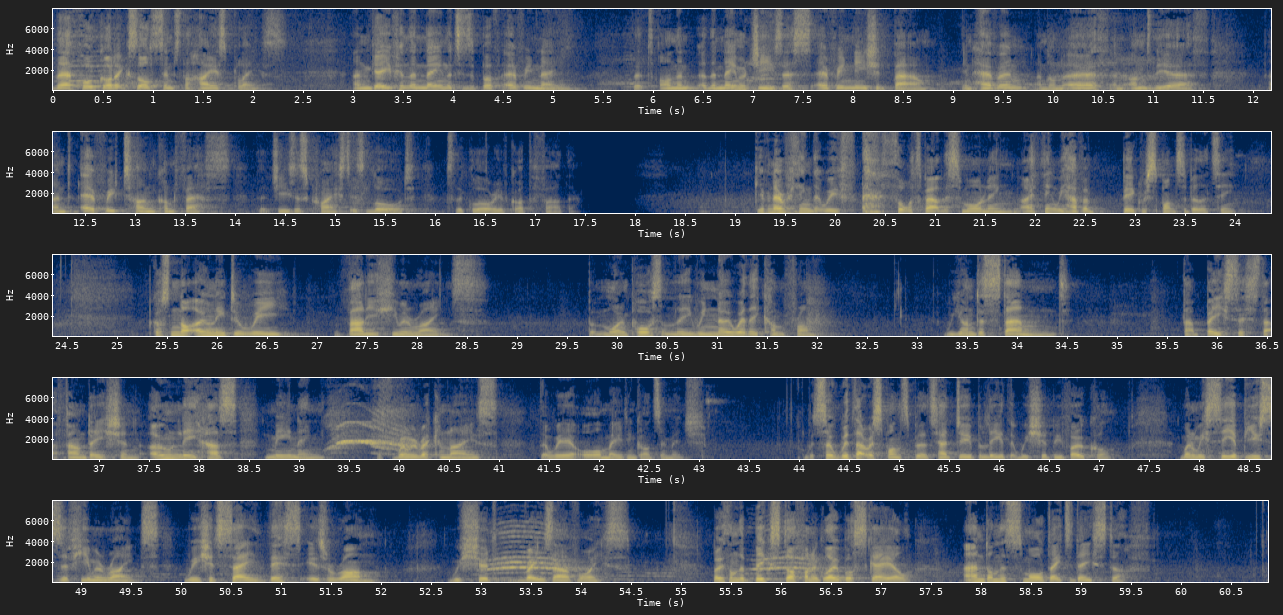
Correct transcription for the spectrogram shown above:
Therefore, God exalted him to the highest place and gave him the name that is above every name, that on the, the name of Jesus every knee should bow in heaven and on earth and under the earth, and every tongue confess that Jesus Christ is Lord to the glory of God the Father. Given everything that we've thought about this morning, I think we have a big responsibility. Because not only do we value human rights, but more importantly, we know where they come from. We understand that basis, that foundation, only has meaning when we recognize that we are all made in God's image. So, with that responsibility, I do believe that we should be vocal. When we see abuses of human rights, we should say, This is wrong. We should raise our voice both on the big stuff on a global scale and on the small day to day stuff.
